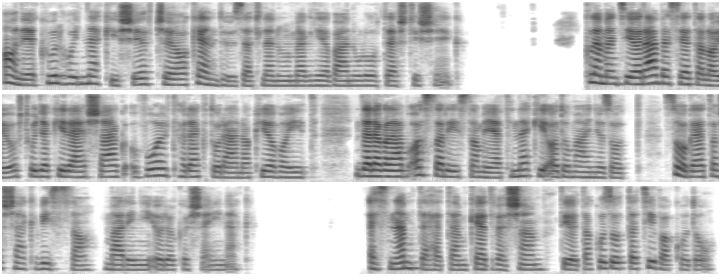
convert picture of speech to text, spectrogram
anélkül, hogy ne kísértse a kendőzetlenül megnyilvánuló testiség. Klemencia rábeszélte Lajost, hogy a királyság volt rektorának javait, de legalább azt a részt, amelyet neki adományozott, szolgáltassák vissza Márinyi örököseinek. Ezt nem tehetem, kedvesem, tiltakozott a civakodó.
